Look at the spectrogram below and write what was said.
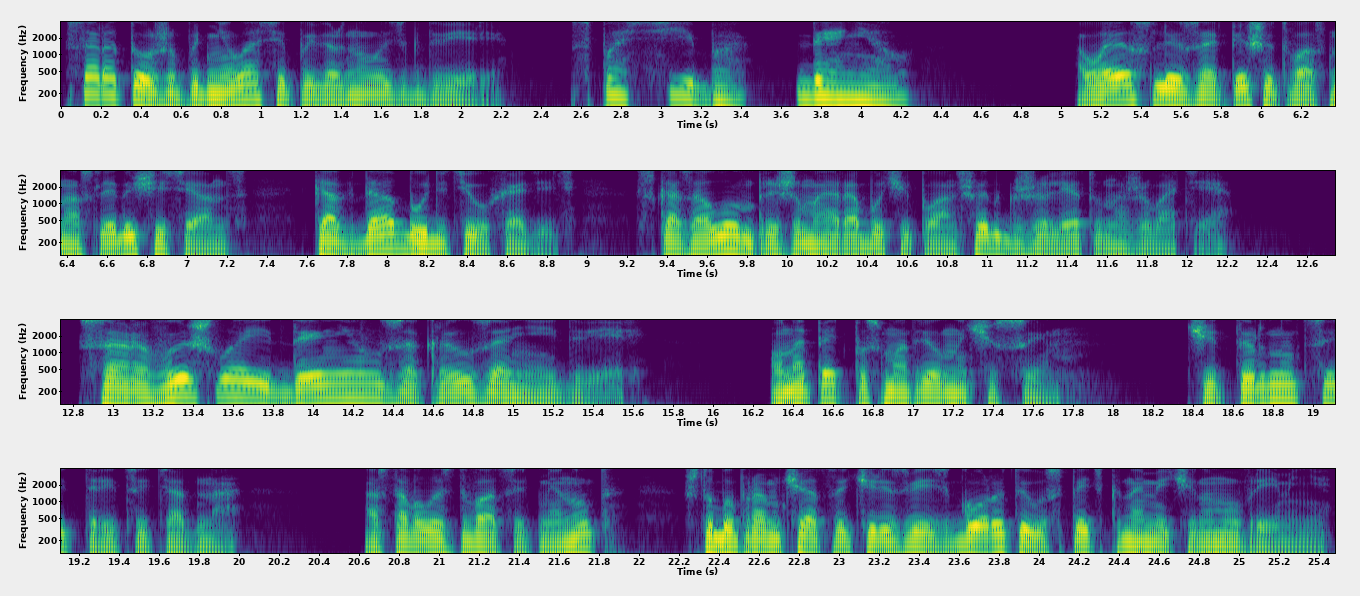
Сара тоже поднялась и повернулась к двери. «Спасибо, Дэниел». «Лесли запишет вас на следующий сеанс, когда будете уходить», — сказал он, прижимая рабочий планшет к жилету на животе. Сара вышла, и Дэниел закрыл за ней дверь. Он опять посмотрел на часы. 14.31. Оставалось 20 минут, чтобы промчаться через весь город и успеть к намеченному времени.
